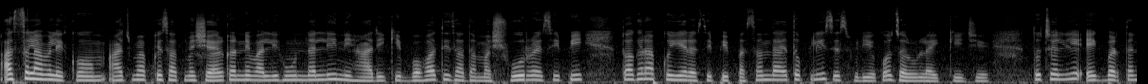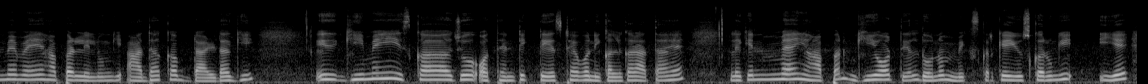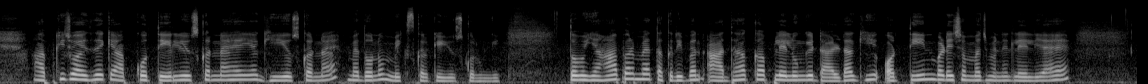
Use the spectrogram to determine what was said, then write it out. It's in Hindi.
वालेकुम आज मैं आपके साथ में शेयर करने वाली हूँ नली निहारी की बहुत ही ज़्यादा मशहूर रेसिपी तो अगर आपको ये रेसिपी पसंद आए तो प्लीज़ इस वीडियो को ज़रूर लाइक कीजिए। तो चलिए, एक बर्तन में मैं यहाँ पर ले लूँगी आधा कप डालडा घी। घी में ही इसका जो ऑथेंटिक टेस्ट है, वो निकल कर आता है। लेकिन मैं यहाँ पर घी और तेल दोनों मिक्स करके यूज़ करूँगी। ये आपकी चॉइस है कि आपको तेल यूज़ करना है या घी यूज़ करना है। मैं दोनों मिक्स करके यूज़ करूँगी। तो यहाँ पर मैं तकरीबन आधा कप ले लूँगी डालडा घी और तीन बड़े चम्मच मैंने ले लिया है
